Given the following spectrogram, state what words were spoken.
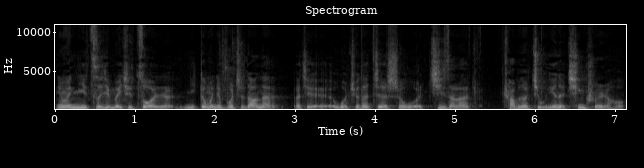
因为你自己没去做，你根本就不知道那。而且我觉得这是我积攒了差不多九年的青春，然后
